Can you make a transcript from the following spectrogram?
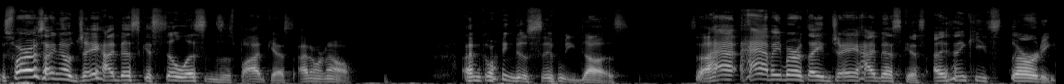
As far as I know, Jay Hibiscus still listens to this podcast. I don't know. I'm going to assume he does. So ha- happy birthday, Jay Hibiscus. I think he's 30.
